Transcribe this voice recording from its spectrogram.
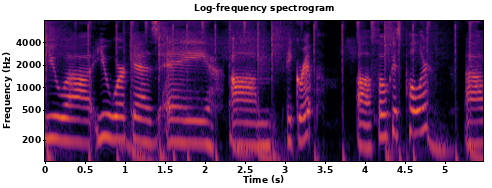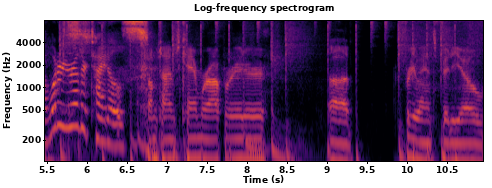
You uh, you work as a um, a grip, a focus puller. Uh, what are your other titles? Sometimes camera operator, uh, freelance video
